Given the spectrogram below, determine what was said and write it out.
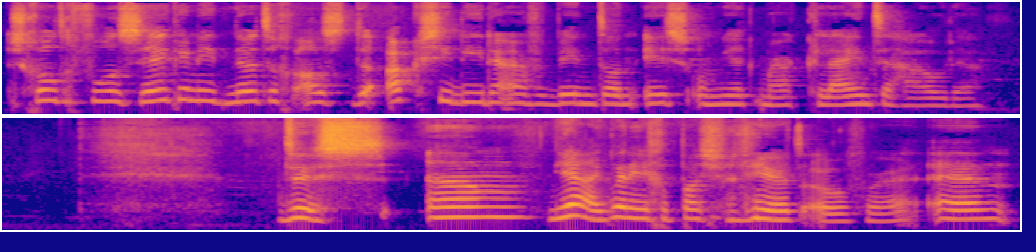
schuldgevoel is zeker niet nuttig als de actie die je eraan verbindt dan is om je maar klein te houden. Dus um, ja, ik ben hier gepassioneerd over. En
